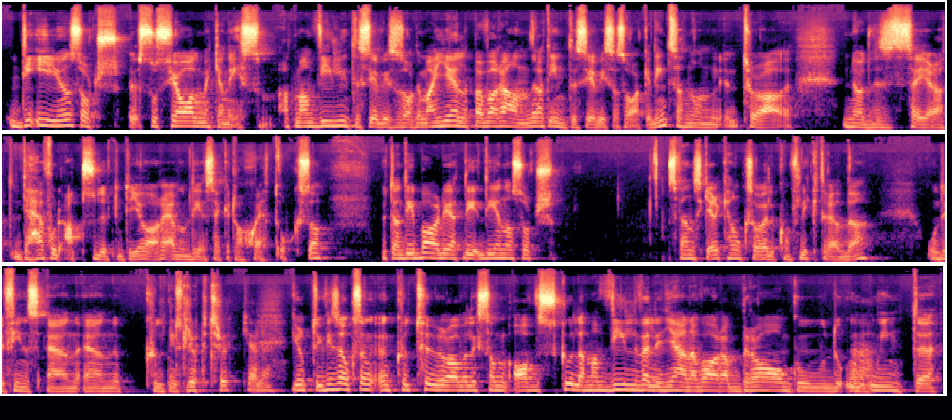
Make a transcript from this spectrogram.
det är ju en sorts social mekanism. Att man vill inte se vissa saker. Man hjälper varandra att inte se vissa saker. Det är inte så att någon, tror jag, nödvändigtvis säger att det här får du absolut inte göra, även om det säkert har skett också. Utan det är bara det att det, det är någon sorts... Svenskar kan också vara väldigt konflikträdda. Och det finns en, en kultur... Grupptryck? Eller? Grupptryck. Det finns också en, en kultur av, liksom, av skuld. Att man vill väldigt gärna vara bra och god och, mm. och inte,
